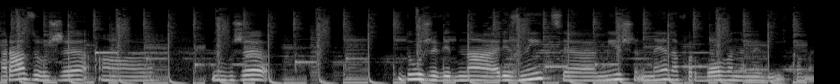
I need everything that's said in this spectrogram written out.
разу вже, а, ну, вже дуже відна різниця між ненафарбованими війками.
